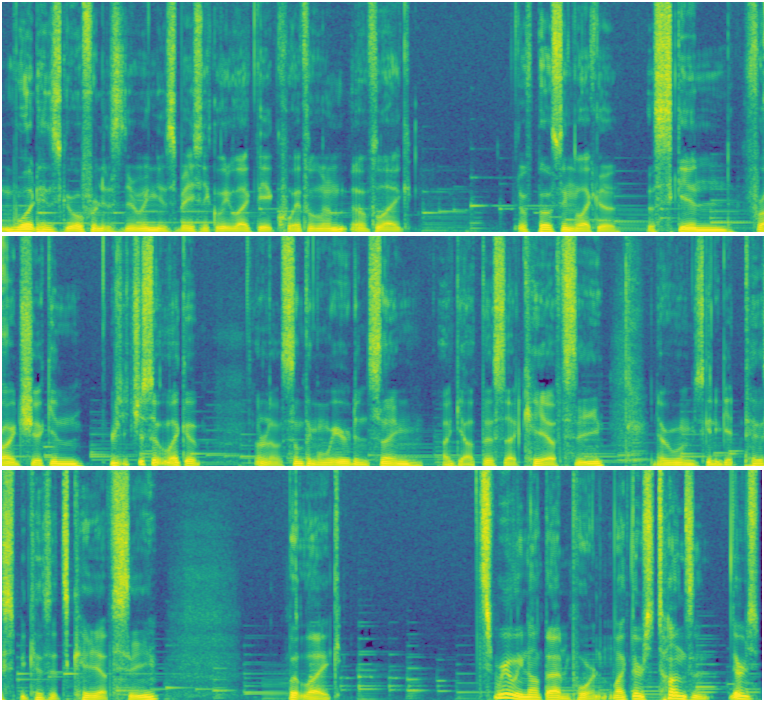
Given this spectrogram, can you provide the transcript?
what his girlfriend is doing is basically like the equivalent of like, of posting like a, a skinned fried chicken, or just like a, I don't know, something weird and saying, I got this at KFC, and everyone's gonna get pissed because it's KFC. But like, it's really not that important. Like, there's tons of, there's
